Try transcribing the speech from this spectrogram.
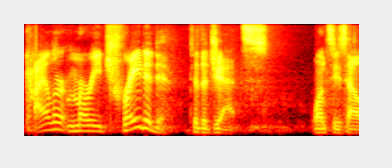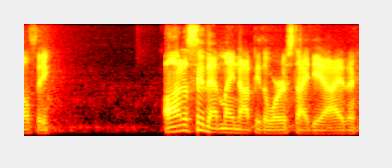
Kyler Murray traded to the Jets once he's healthy. Honestly, that might not be the worst idea either.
